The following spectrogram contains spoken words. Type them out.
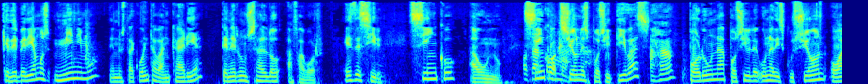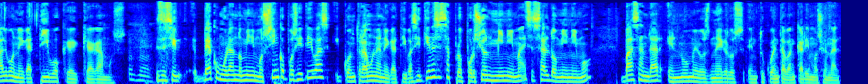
que deberíamos mínimo en nuestra cuenta bancaria tener un saldo a favor. Es decir, 5 a 1. O sea, Cinco ¿cómo? acciones positivas Ajá. por una posible, una discusión o algo negativo que, que hagamos. Es decir, ve acumulando mínimo cinco positivas y contra una negativa. Si tienes esa proporción mínima, ese saldo mínimo, vas a andar en números negros en tu cuenta bancaria emocional.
